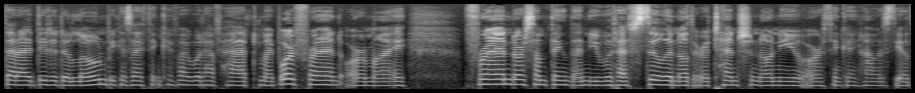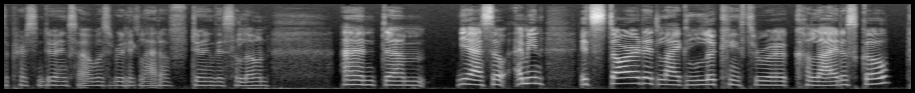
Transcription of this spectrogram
that I did it alone because I think if I would have had my boyfriend or my friend or something, then you would have still another attention on you or thinking how is the other person doing. So I was really glad of doing this alone. And um, yeah, so I mean, it started like looking through a kaleidoscope,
